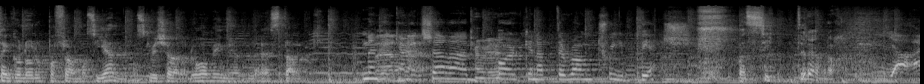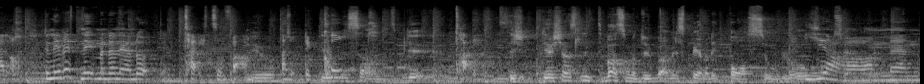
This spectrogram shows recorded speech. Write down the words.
Tänk om de ropar fram oss igen. Vad ska vi köra? Då har vi ingen eh, stark. Men vi kan väl köra Kan vi- Barking up the wrong tree bitch. Vad sitter den då? Ja, eller den är rätt ny men den är ändå tight som fan. Jo, Alltså det är sant. Det, Tight. det, det känns lite bara som att du bara vill spela ditt bassolo. Ja, men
